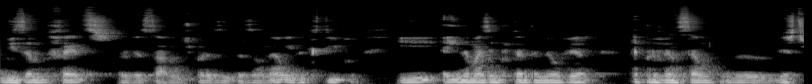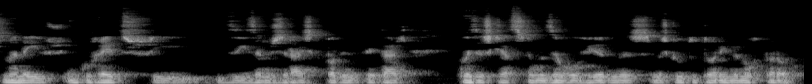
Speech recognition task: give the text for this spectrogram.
o exame de fezes, para ver se sabem parasitas ou não e de que tipo, e, ainda mais importante, a meu ver, a prevenção de, destes maneios incorretos e de exames gerais que podem detectar coisas que já se estão a desenvolver, mas, mas que o tutor ainda não reparou.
